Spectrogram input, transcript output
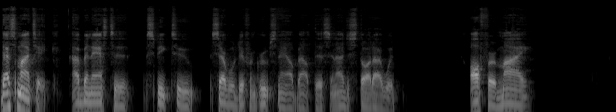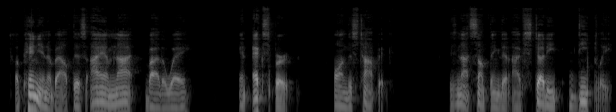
that's my take. I've been asked to speak to several different groups now about this, and I just thought I would offer my opinion about this. I am not, by the way, an expert on this topic. It's not something that I've studied deeply.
